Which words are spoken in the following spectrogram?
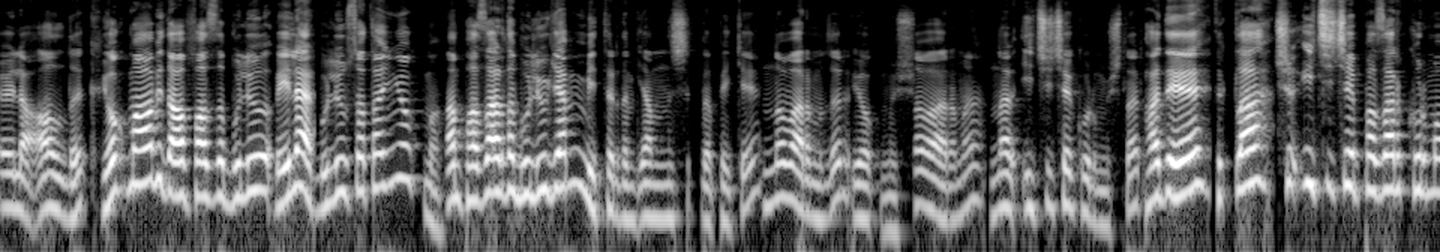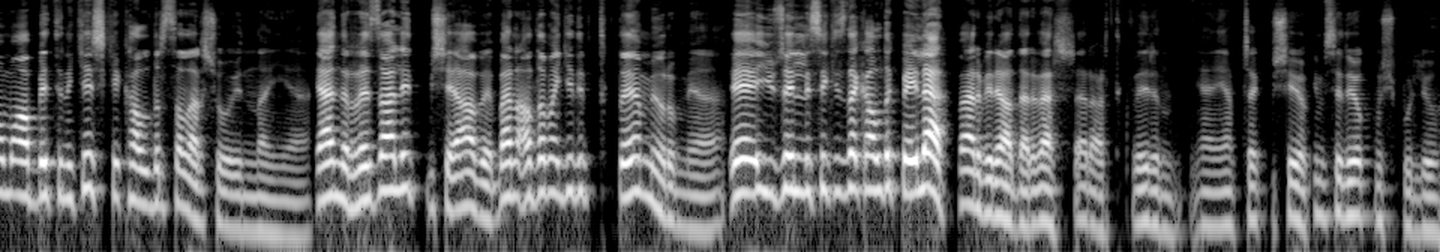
Öyle aldık. Yok mu abi daha fazla blue? Beyler blue satan yok mu? Lan pazarda blue gem mi bitirdim yanlışlıkla peki? Bunda var mıdır? Yokmuş. Bunda var mı? Bunlar iç içe kurmuşlar. Hadi tıkla. Şu iç içe pazar kurma muhabbetini keşke kaldırsalar şu oyundan ya. Yani rezalet bir şey abi. Ben adama gidip tıklayamıyorum ya. E 158'de kaldık beyler. Ver birader ver. Ver artık verin. Yani yapacak bir şey yok. Kimse de yokmuş blue.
